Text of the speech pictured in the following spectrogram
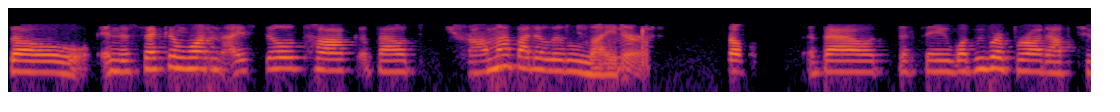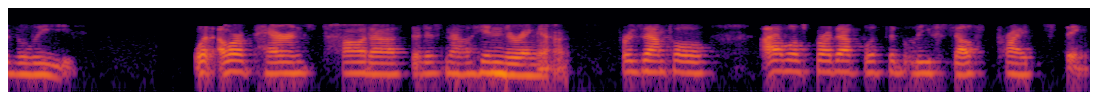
So in the second one, I still talk about trauma, but a little lighter. So about, let's say, what we were brought up to believe, what our parents taught us that is now hindering us. For example, I was brought up with the belief self-pride stinks.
